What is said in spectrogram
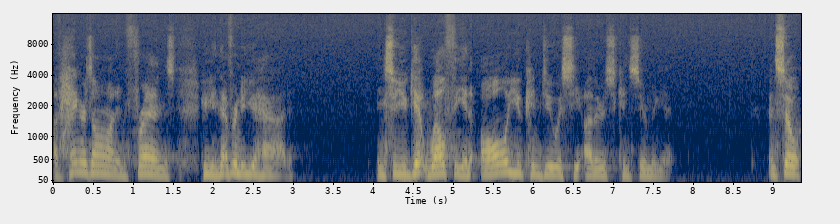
of hangers on and friends who you never knew you had. And so you get wealthy, and all you can do is see others consuming it. And so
